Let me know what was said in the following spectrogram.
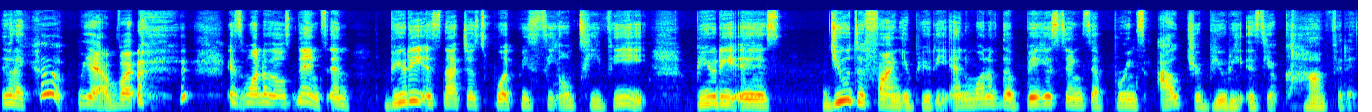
They're like, who? Yeah, but it's one of those things. And beauty is not just what we see on TV. Beauty is you define your beauty. And one of the biggest things that brings out your beauty is your confidence.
